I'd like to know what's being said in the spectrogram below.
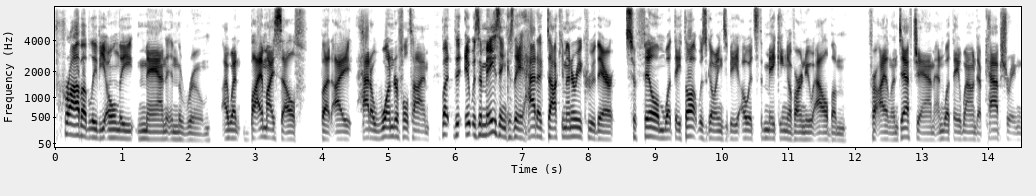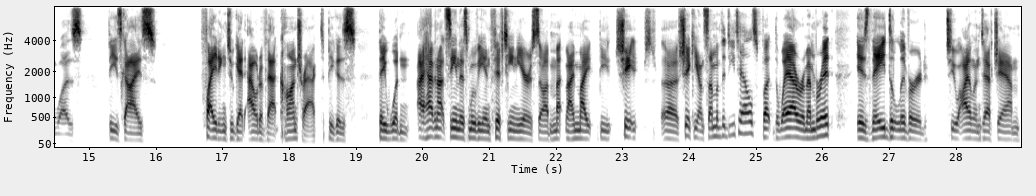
probably the only man in the room. I went by myself, but I had a wonderful time. But th- it was amazing because they had a documentary crew there to film what they thought was going to be, oh, it's the making of our new album for Island Def Jam. And what they wound up capturing was these guys fighting to get out of that contract because they wouldn't. I have not seen this movie in 15 years, so I, might be sh- uh, shaky on some of the details. But the way I remember it is they delivered to Island Def Jam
